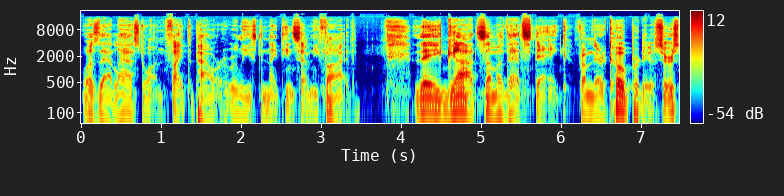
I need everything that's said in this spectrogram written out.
was that last one, Fight the Power, released in 1975. They got some of that stank from their co producers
